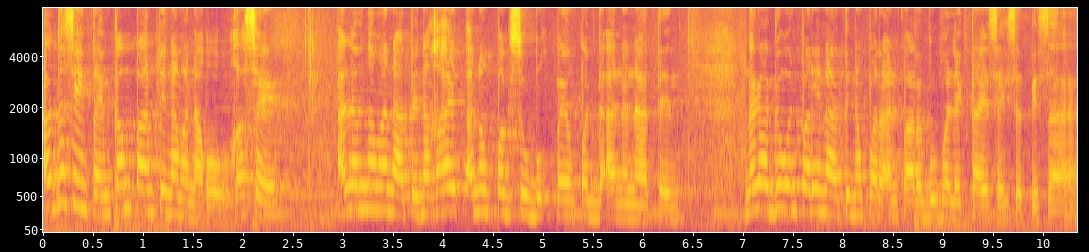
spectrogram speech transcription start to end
at the same time, kampante naman ako. Kasi, alam naman natin na kahit anong pagsubok pa yung pagdaanan natin, nagagawan pa rin natin ng paraan para bumalik tayo sa isa't isa.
